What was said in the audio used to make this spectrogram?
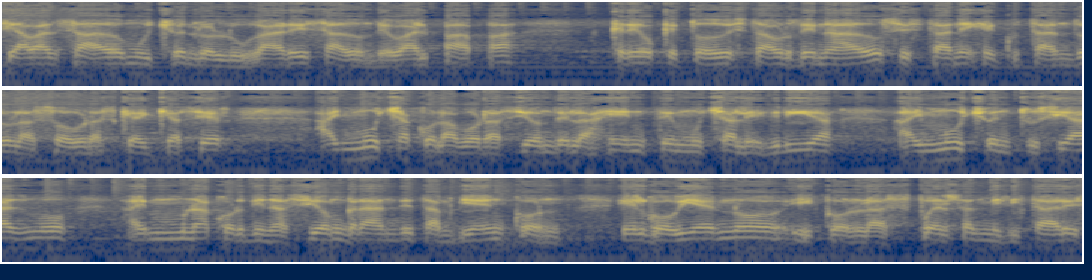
se ha avanzado mucho en los lugares a donde va el Papa, creo que todo está ordenado, se están ejecutando las obras que hay que hacer, hay mucha colaboración de la gente, mucha alegría, hay mucho entusiasmo, hay una coordinación grande también con el gobierno y con las fuerzas militares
